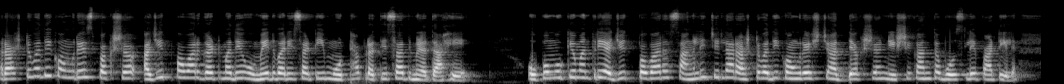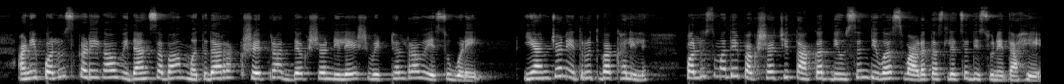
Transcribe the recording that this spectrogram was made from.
राष्ट्रवादी काँग्रेस पक्ष अजित पवार गटमध्ये उमेदवारीसाठी मोठा प्रतिसाद मिळत आहे. उपमुख्यमंत्री अजित पवार सांगली जिल्हा राष्ट्रवादी काँग्रेसचे अध्यक्ष निशिकांत भोसले पाटील आणि पलूस कडेगाव विधानसभा मतदार क्षेत्र अध्यक्ष निलेश विठ्ठलराव येसुगडे यांच्या नेतृत्वाखालील पलूसमध्ये पक्षाची ताकद दिवसेंदिवस वाढत असल्याचे दिसून येत आहे.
